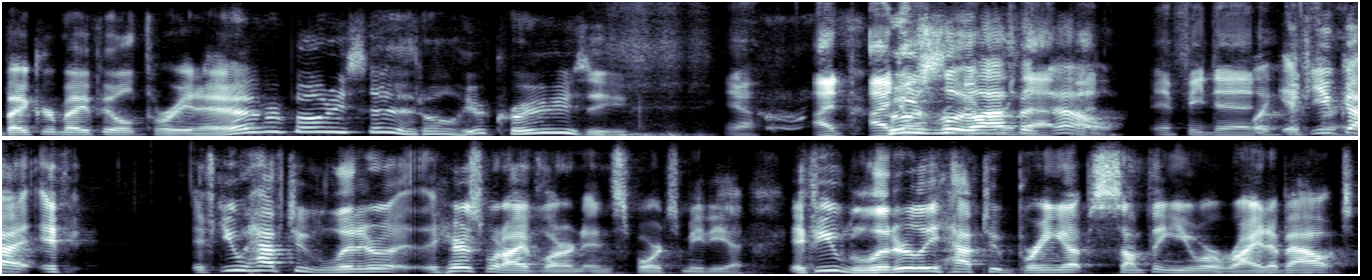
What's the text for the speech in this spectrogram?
Baker Mayfield three, and everybody said, "Oh, you're crazy." Yeah. I I Who's laughing that, now? if he did. Like if you him. got if if you have to literally, here's what I've learned in sports media: if you literally have to bring up something you were right about,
